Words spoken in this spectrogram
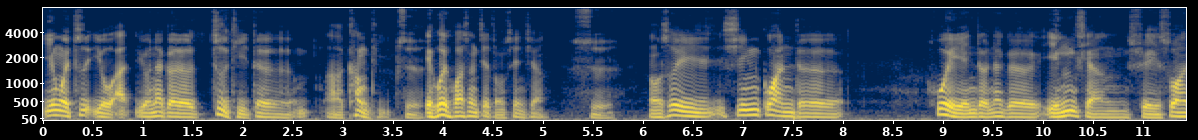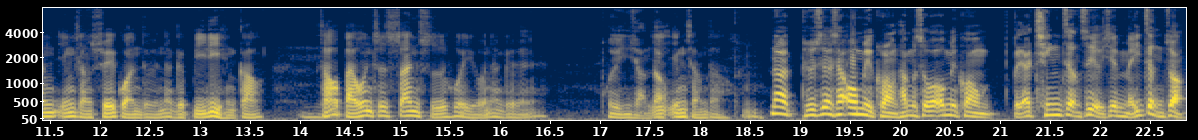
因为自有啊有那个自体的啊抗体是也会发生这种现象是哦，所以新冠的肺炎的那个影响血栓、影响血管的那个比例很高，然后百分之三十会有那个会影响到影响到。嗯，那比如说像 Omicron，他们说 Omicron 比较轻症，是有些没症状。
